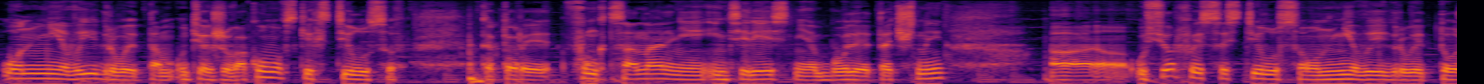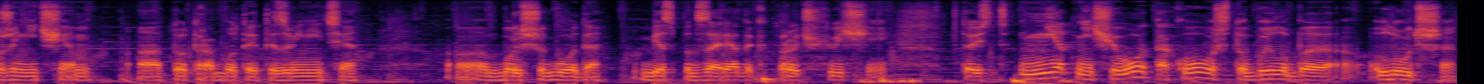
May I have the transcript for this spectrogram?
он не выигрывает там у тех же вакуумовских стилусов, которые функциональнее, интереснее, более точны. А у Surface стилуса он не выигрывает тоже ничем. А тот работает, извините, э, больше года без подзарядок и прочих вещей. То есть нет ничего такого, что было бы лучше.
